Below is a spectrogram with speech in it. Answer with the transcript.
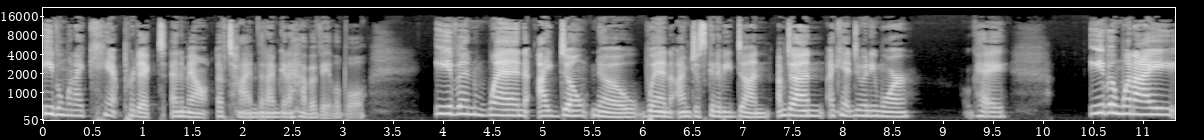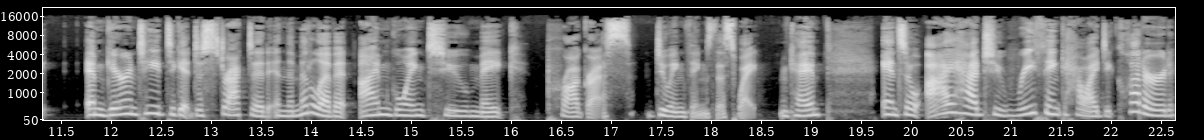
even when I can't predict an amount of time that I'm going to have available. Even when I don't know when I'm just going to be done. I'm done. I can't do anymore. Okay. Even when I am guaranteed to get distracted in the middle of it, I'm going to make progress doing things this way. Okay. And so I had to rethink how I decluttered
